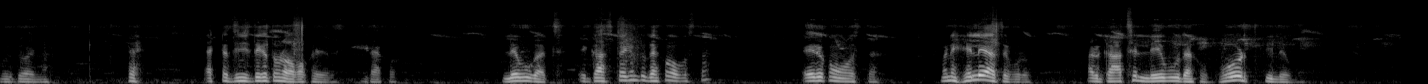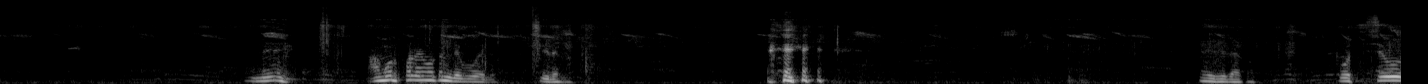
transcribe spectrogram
বুঝতে পারি না। হ্যাঁ একটা জিনিস দেখে তোমরা অবাক হয়ে যাবে। দেখো, লেবু গাছ। এই গাছটা কিন্তু দেখো অবস্থা। এইরকম অবস্থা। মানে হেলে আছে পুরো। আর গাছের লেবু দেখো, ভর্তি লেবু। মানে আঙুর ফলের মতন লেবু এলো। দেখো। এই যে দেখো, প্রচুর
